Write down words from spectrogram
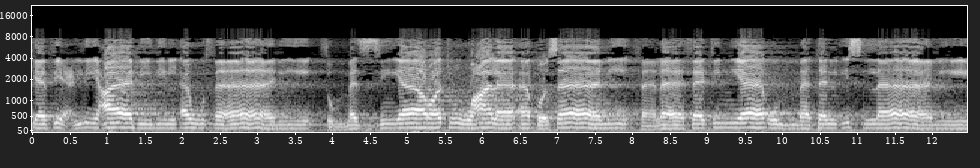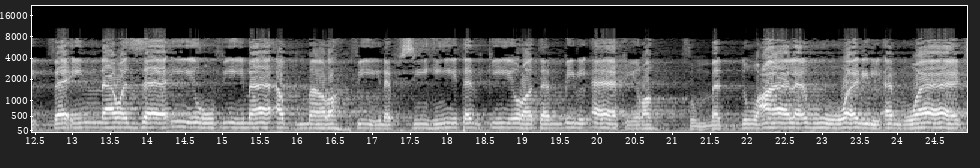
كفعل عابد الأوثان ثم الزيارة على أقسام الإسلام ثلاثة يا أمة الإسلام فإن والزائر فيما أضمره في نفسه تذكيرة بالآخرة. ثم الدعاء له وللأموات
